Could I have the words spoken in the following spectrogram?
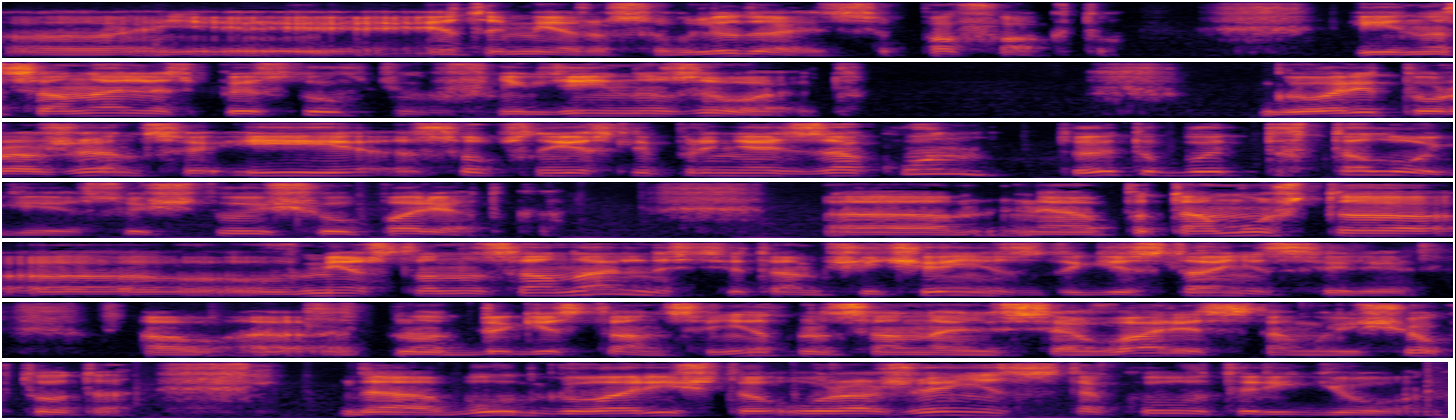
э, эта мера соблюдается по факту. И национальность преступников нигде не называют говорит уроженцы. И, собственно, если принять закон, то это будет тавтология существующего порядка. Э, потому что э, вместо национальности, там, чеченец, дагестанец или а, э, ну, дагестанцы нет национальности, аварец там еще кто-то, да, будут говорить, что уроженец такого-то региона.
